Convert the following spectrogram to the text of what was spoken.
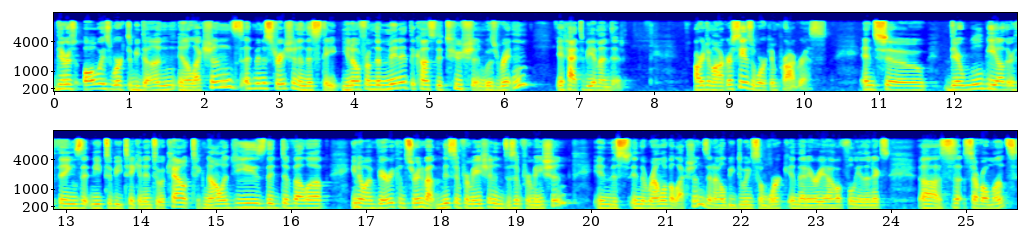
There's always work to be done in elections administration in this state. You know, from the minute the Constitution was written, it had to be amended. Our democracy is a work in progress. And so there will be other things that need to be taken into account, technologies that develop. You know, I'm very concerned about misinformation and disinformation in this in the realm of elections, and I'll be doing some work in that area hopefully in the next uh, several months.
